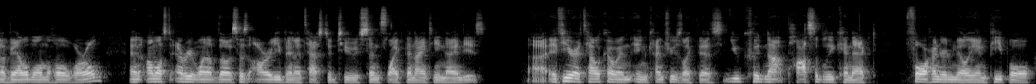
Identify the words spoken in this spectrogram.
available in the whole world, and almost every one of those has already been attested to since like the 1990s. Uh, if you're a telco in, in countries like this, you could not possibly connect 400 million people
